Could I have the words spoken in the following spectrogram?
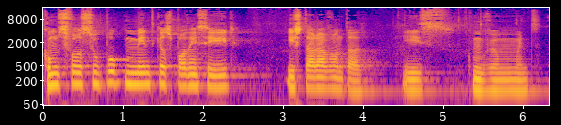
como se fosse o pouco momento que eles podem sair e estar à vontade. E isso comoveu-me muito.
